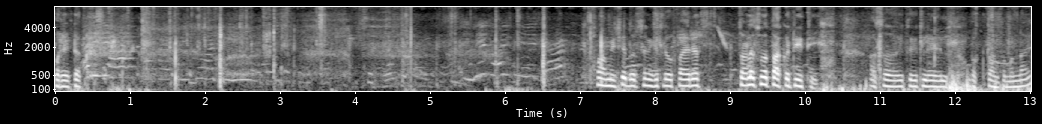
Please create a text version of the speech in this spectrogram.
पर्यटक. स्वामीचे दर्शन घेतल्यावर पायऱ्या चढल्यासुद्धा ताकद येते. असं इथं इथले भक्तांचं म्हणणं आहे.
